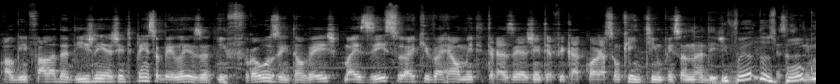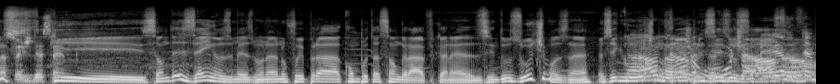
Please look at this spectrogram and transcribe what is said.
alguém fala da Disney, a gente pensa, beleza, em Frozen talvez, mas isso é que vai realmente trazer a gente a ficar coração quentinho pensando na Disney. E foi um dos Essas poucos que são desenhos mesmo, né? Não foi pra computação gráfica, né? Assim, dos últimos, né? Eu sei que Não, o último não, foi a o Princesa e o Sapo. Teve- Teve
